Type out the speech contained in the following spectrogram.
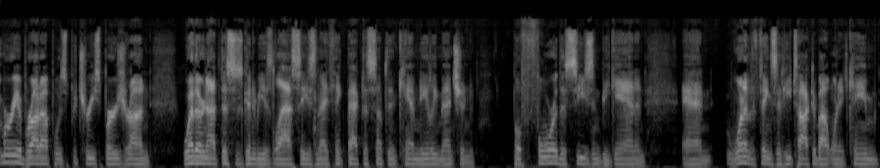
Maria brought up was Patrice Bergeron, whether or not this is going to be his last season. I think back to something Cam Neely mentioned before the season began. And, and one of the things that he talked about when it came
